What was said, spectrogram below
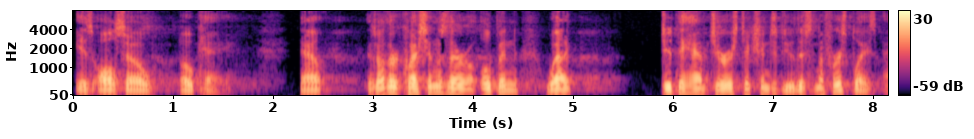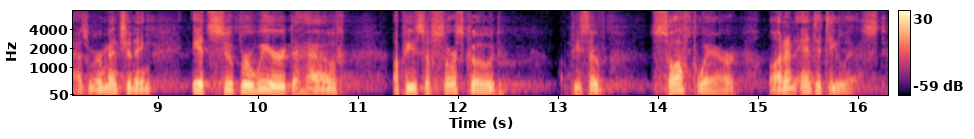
is also okay. Now, there's other questions that are open. Well, did they have jurisdiction to do this in the first place? As we were mentioning, it's super weird to have a piece of source code, a piece of software on an entity list.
